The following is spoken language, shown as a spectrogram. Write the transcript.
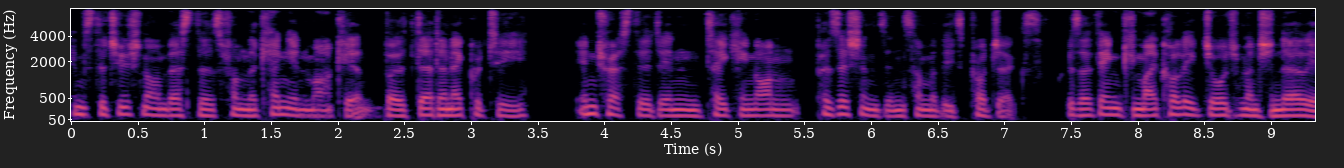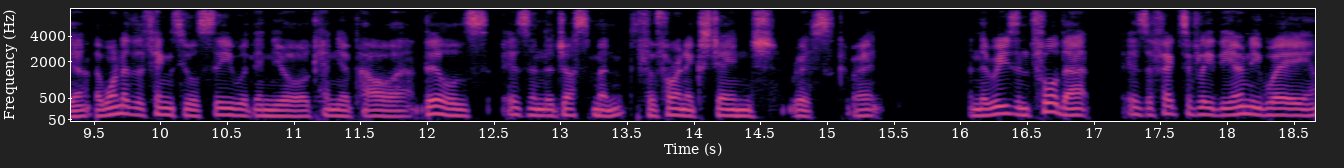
institutional investors from the Kenyan market, both debt and equity, interested in taking on positions in some of these projects. Because I think my colleague George mentioned earlier, one of the things you'll see within your Kenya Power bills is an adjustment for foreign exchange risk, right? And the reason for that is effectively the only way,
